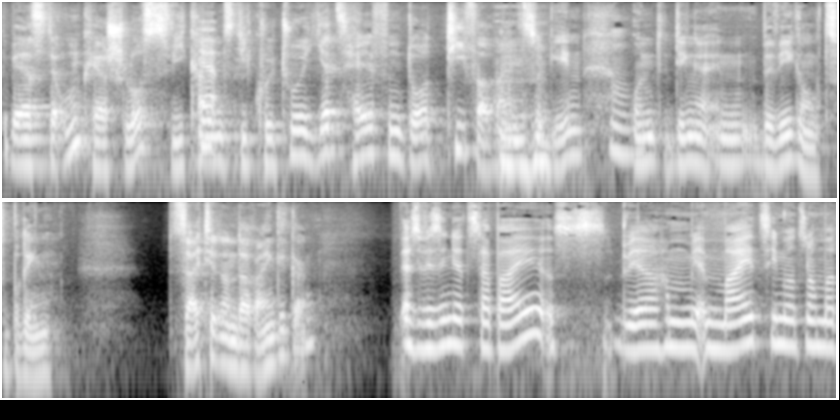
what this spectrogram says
wäre es der Umkehrschluss. Wie kann ja. uns die Kultur jetzt helfen, dort tiefer reinzugehen mhm. und Dinge in Bewegung zu bringen? Seid ihr dann da reingegangen? Also wir sind jetzt dabei. Es, wir haben im Mai ziehen wir uns noch mal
